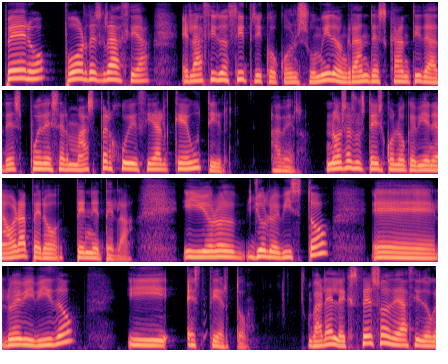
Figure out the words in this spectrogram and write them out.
pero por desgracia, el ácido cítrico consumido en grandes cantidades puede ser más perjudicial que útil. A ver, no os asustéis con lo que viene ahora, pero ténetela. Y yo lo, yo lo he visto, eh, lo he vivido y es cierto. El exceso de ácido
